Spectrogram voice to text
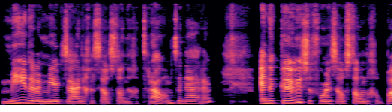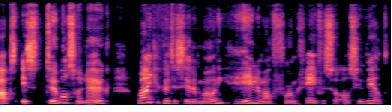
meerdere meertalige zelfstandige trouwambtenaren. En de keuze voor een zelfstandige babs is dubbel zo leuk, want je kunt de ceremonie helemaal vormgeven zoals je wilt.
